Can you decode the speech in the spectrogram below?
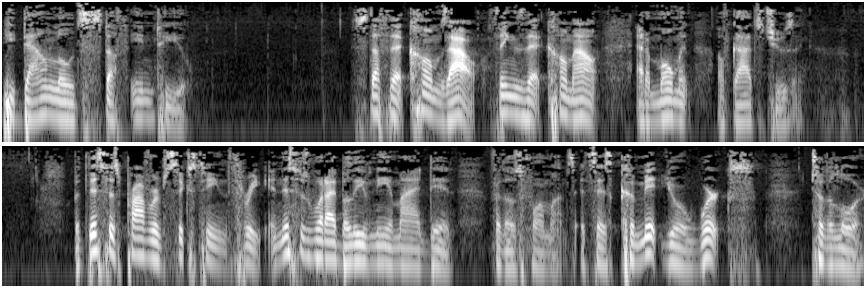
he downloads stuff into you. Stuff that comes out, things that come out at a moment of God's choosing. But this is Proverbs 16:3, and this is what I believe Nehemiah did for those 4 months. It says, "Commit your works to the Lord,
